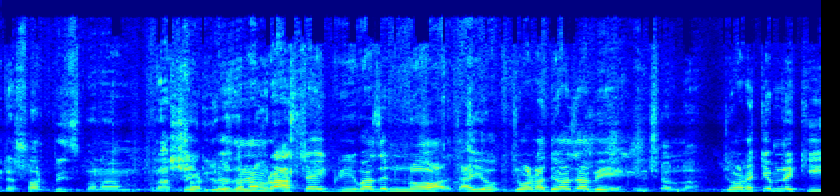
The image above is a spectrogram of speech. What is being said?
এটা শর্ট পিস বনাম রাজশাহী piece বনাম রাজশাহী গ্রিবাজের নর যাই হোক জোড়া দেওয়া যাবে? ইনশাল্লাহ। জোড়াটা কেমনে কি?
